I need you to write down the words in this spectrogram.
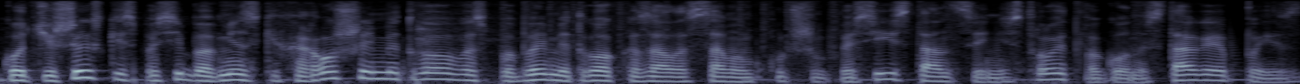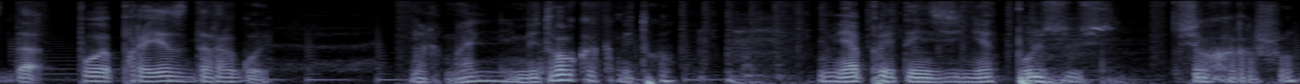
Кот Чеширский, спасибо. В Минске хорошее метро, в СПБ метро оказалось самым худшим в России, станции не строят, вагоны старые, поезда, по- проезд дорогой. Нормальный, метро как метро. У меня претензий нет, пользуюсь. Все хорошо.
